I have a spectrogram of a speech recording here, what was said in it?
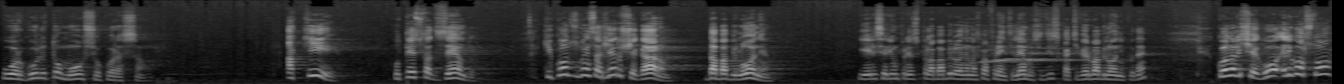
O orgulho tomou seu coração. Aqui, o texto está dizendo que quando os mensageiros chegaram da Babilônia, e eles seriam presos pela Babilônia mais para frente, lembra-se disso? Cativeiro babilônico, né? Quando ele chegou, ele gostou.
